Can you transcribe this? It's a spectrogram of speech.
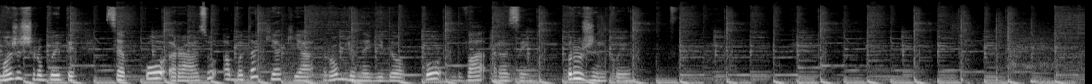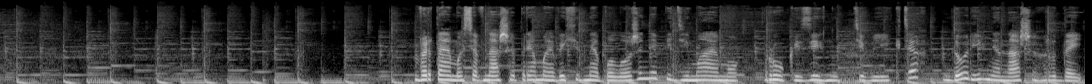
Можеш робити це по разу або так, як я роблю на відео по два рази. Пружинкою. Вертаємося в наше пряме вихідне положення, підіймаємо руки зігнуті в ліктях до рівня наших грудей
